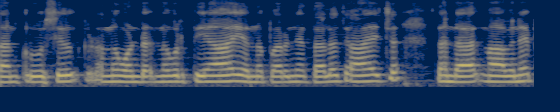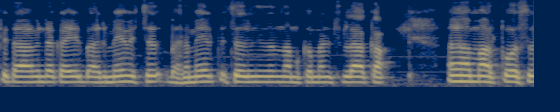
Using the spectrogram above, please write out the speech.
താൻ ക്രൂശിൽ കിടന്നുകൊണ്ട് നിവൃത്തിയായി എന്ന് പറഞ്ഞ് തല ചായച്ച് തന്റെ ആത്മാവിനെ പിതാവിന്റെ കയ്യിൽ ഭരമേൽപ്പിച്ച് ഭരമേൽപ്പിച്ചതിൽ നിന്ന് നമുക്ക് മനസ്സിലാക്കാം. മാർക്കോസ്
